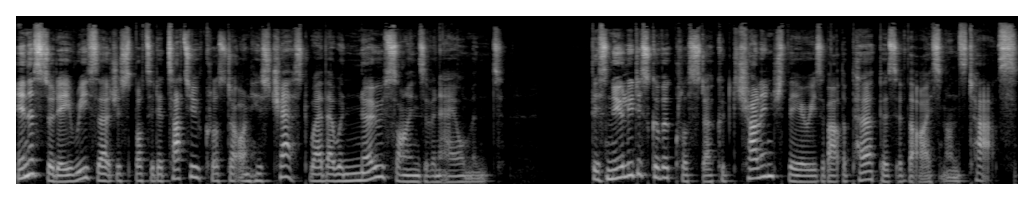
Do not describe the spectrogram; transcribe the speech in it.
In a study, researchers spotted a tattoo cluster on his chest where there were no signs of an ailment. This newly discovered cluster could challenge theories about the purpose of the Iceman's tats.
